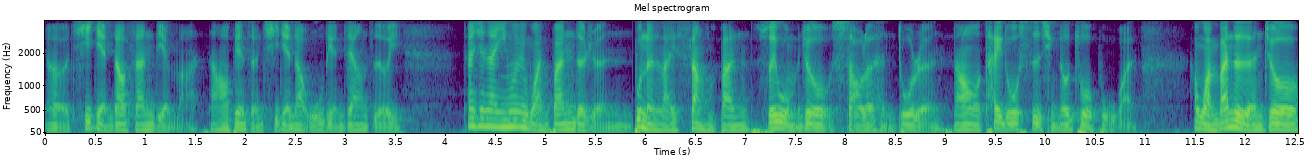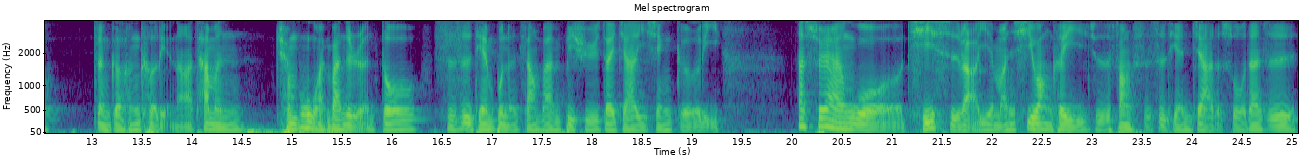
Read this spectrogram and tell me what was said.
呃七点到三点嘛，然后变成七点到五点这样子而已。但现在因为晚班的人不能来上班，所以我们就少了很多人，然后太多事情都做不完。那晚班的人就整个很可怜啊，他们。全部晚班的人都十四天不能上班，必须在家里先隔离。那虽然我其实啦也蛮希望可以就是放十四天假的说，但是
